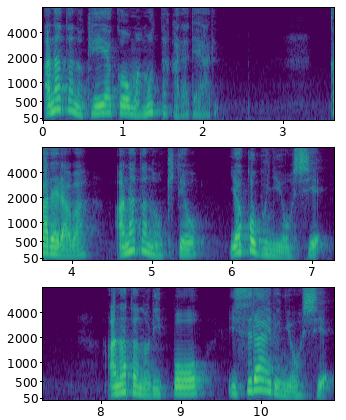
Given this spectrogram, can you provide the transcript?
あなたの契約を守ったからである。彼らはあなたの掟をヤコブに教え、あなたの立法をイスラエルに教え、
